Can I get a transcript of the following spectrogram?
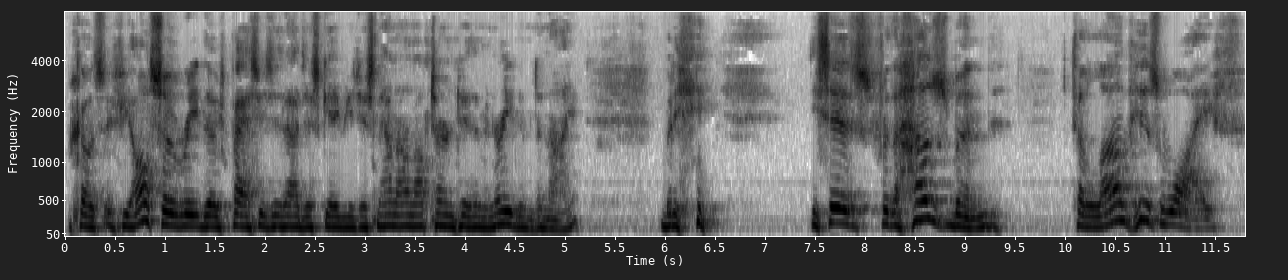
Because if you also read those passages that I just gave you just now, and I'll turn to them and read them tonight. But he, he says, for the husband to love his wife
